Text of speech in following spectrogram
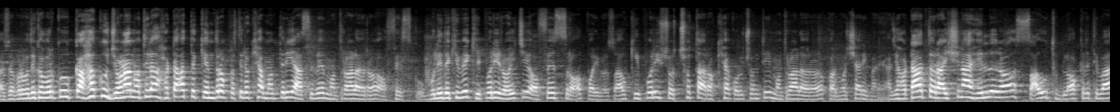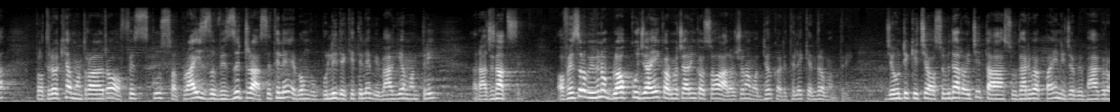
ଆଚ୍ଛା ପରବର୍ତ୍ତୀ ଖବରକୁ କାହାକୁ ଜଣା ନଥିଲା ହଠାତ୍ କେନ୍ଦ୍ର ପ୍ରତିରକ୍ଷା ମନ୍ତ୍ରୀ ଆସିବେ ମନ୍ତ୍ରଣାଳୟର ଅଫିସକୁ ବୁଲି ଦେଖିବେ କିପରି ରହିଛି ଅଫିସର ପରିବେଶ ଆଉ କିପରି ସ୍ୱଚ୍ଛତା ରକ୍ଷା କରୁଛନ୍ତି ମନ୍ତ୍ରଣାଳୟର କର୍ମଚାରୀମାନେ ଆଜି ହଠାତ୍ ରାଇସିନା ହିଲ୍ର ସାଉଥ୍ ବ୍ଲକରେ ଥିବା ପ୍ରତିରକ୍ଷା ମନ୍ତ୍ରଣାଳୟର ଅଫିସକୁ ସରପ୍ରାଇଜ୍ ଭିଜିଟ୍ରେ ଆସିଥିଲେ ଏବଂ ବୁଲି ଦେଖିଥିଲେ ବିଭାଗୀୟ ମନ୍ତ୍ରୀ ରାଜନାଥ ସିଂ ଅଫିସର ବିଭିନ୍ନ ବ୍ଲକକୁ ଯାଇ କର୍ମଚାରୀଙ୍କ ସହ ଆଲୋଚନା ମଧ୍ୟ କରିଥିଲେ କେନ୍ଦ୍ରମନ୍ତ୍ରୀ ଯେଉଁଠି କିଛି ଅସୁବିଧା ରହିଛି ତାହା ସୁଧାରିବା ପାଇଁ ନିଜ ବିଭାଗର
